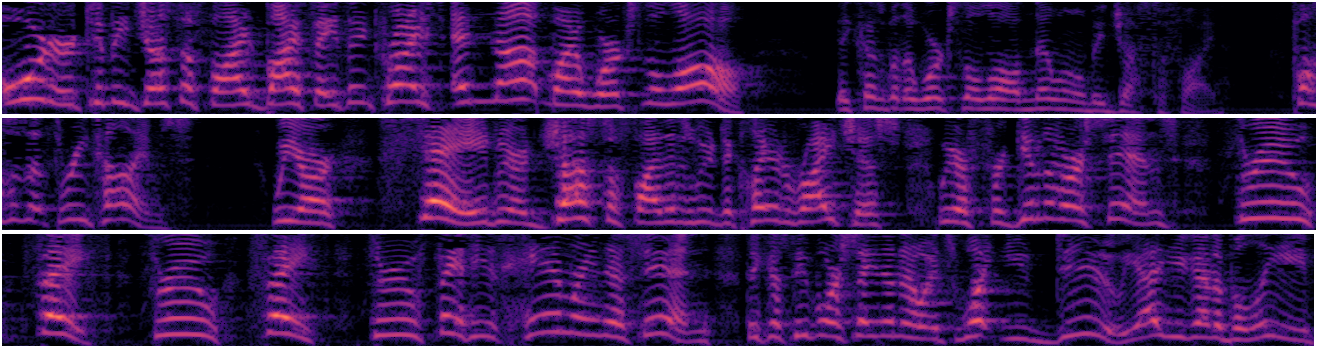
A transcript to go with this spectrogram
order to be justified by faith in Christ and not by works of the law. Because by the works of the law, no one will be justified. Paul says it three times. We are saved, we are justified, that is, we are declared righteous, we are forgiven of our sins through faith. Through faith through faith. He's hammering this in because people are saying, no, no, it's what you do. Yeah, you got to believe,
